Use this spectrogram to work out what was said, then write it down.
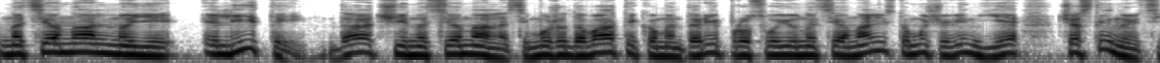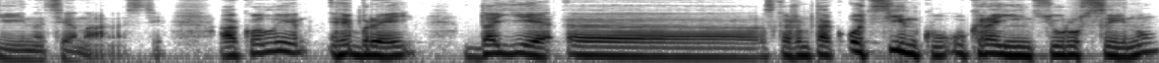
національної еліти да, чи національності може давати коментарі про свою національність, тому що він є частиною цієї національності. А коли гебрей дає, е, скажімо так, оцінку українцю русину.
